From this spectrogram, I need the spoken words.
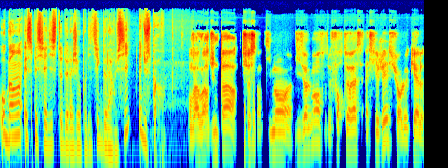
Aubin est spécialiste de la géopolitique de la Russie et du sport on va avoir d'une part ce sentiment d'isolement, de forteresse assiégée sur lequel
